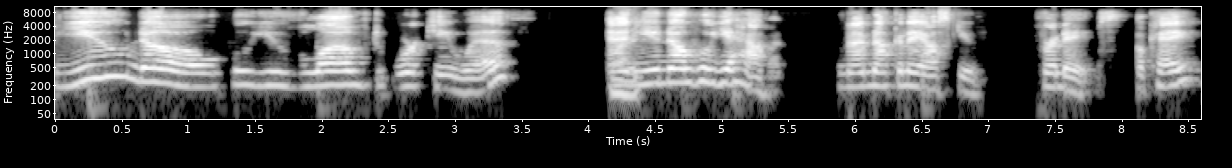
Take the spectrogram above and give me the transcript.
you know who you've loved working with and Right. you know who you haven't. And I'm not going to ask you for names. Okay.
